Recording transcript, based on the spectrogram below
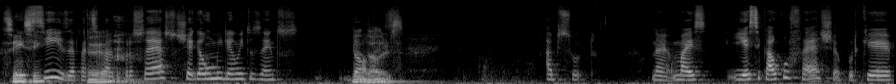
Sim, sim. precisa participar É. do processo, chega a 1 milhão e 200 Mil dólares. Absurdo. Né? Mas, e esse cálculo fecha, porque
